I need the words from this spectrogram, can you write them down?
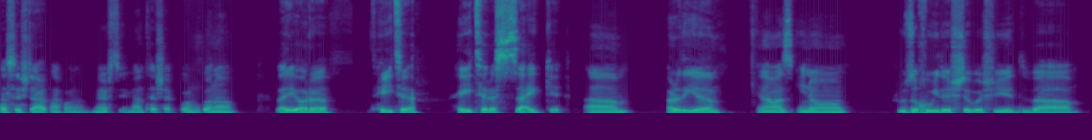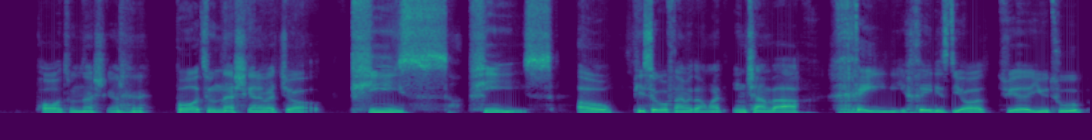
دستش درد نکنم مرسی. من تشکر می‌کنم. ولی آره hater hater سگ. آره دیگه. اینم از اینو روز خوبی داشته باشید و پاهاتون نشکنه. پاهاتون نشکنه بچه ها. peace peace او peace رو گفتم اومد این چند وقت خیلی خیلی زیاد توی YouTube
